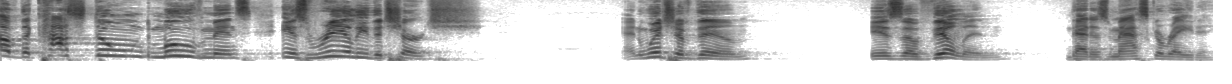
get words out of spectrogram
of the costumed movements is really the church? And which of them is a villain that is masquerading?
